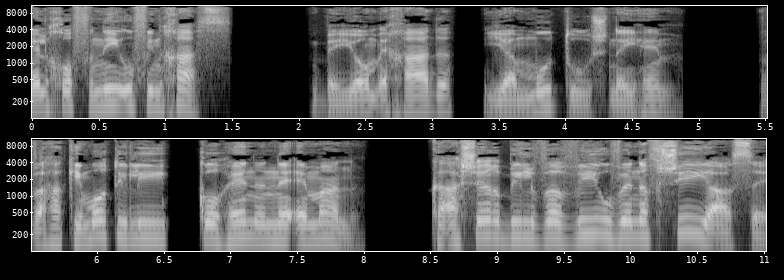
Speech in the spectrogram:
אל חופני ופנחס. ביום אחד ימותו שניהם. והקימותי לי כהן נאמן, כאשר בלבבי ובנפשי יעשה.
